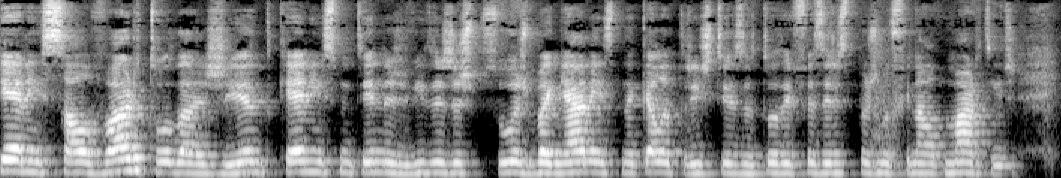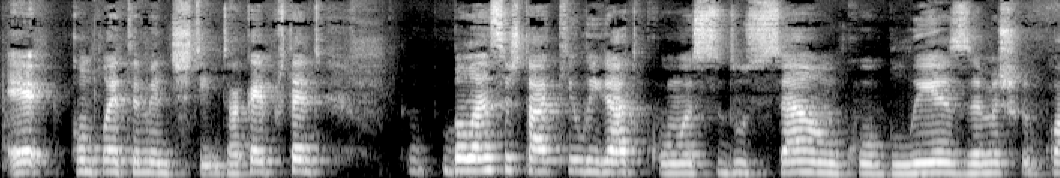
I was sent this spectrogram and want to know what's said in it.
querem salvar toda a gente, querem se meter nas vidas das pessoas, banharem-se naquela tristeza toda e fazerem-se depois no final de mártires. É completamente distinto, ok? Portanto, balança está aqui ligado com a sedução, com a beleza, mas com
